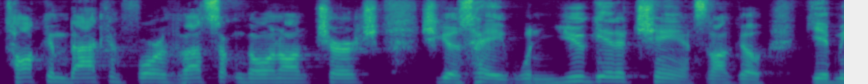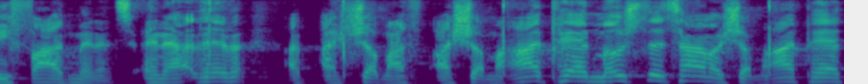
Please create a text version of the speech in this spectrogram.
talking back and forth about something going on at church. She goes, Hey, when you get a chance, and I'll go, give me five minutes. And I, I, shut my, I shut my iPad most of the time. I shut my iPad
